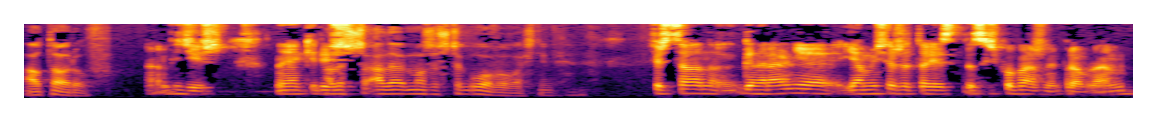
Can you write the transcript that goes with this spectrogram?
autorów. A, widzisz, no ja kiedyś... Ale, ale może szczegółowo właśnie. Wiesz co, no, generalnie ja myślę, że to jest dosyć poważny problem.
